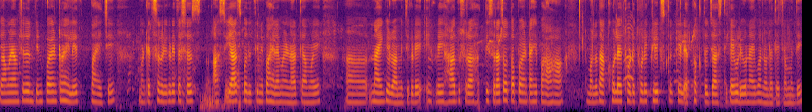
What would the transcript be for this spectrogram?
त्यामुळे आमचे दोन तीन पॉईंट राहिलेत पाहायचे. म्हटले सगळीकडे तसंच असं याच पद्धतीने पाहायला मिळणार. त्यामुळे नाही गेलो आम्ही तिकडे. इकडे हा दुसरा तिसरा चौथा पॉईंट आहे पहा हा. तुम्हाला दाखवलं आहे थोडे थोडे क्लिप्स केल्यात फक्त. जास्ती काही व्हिडिओ नाही बनवला त्याच्यामध्ये.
